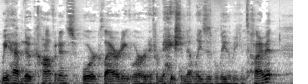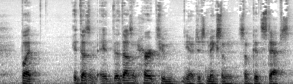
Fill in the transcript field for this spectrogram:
we have no confidence or clarity or information that leads us to believe that we can time it. But it doesn't it, doesn't hurt to you know just make some some good steps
